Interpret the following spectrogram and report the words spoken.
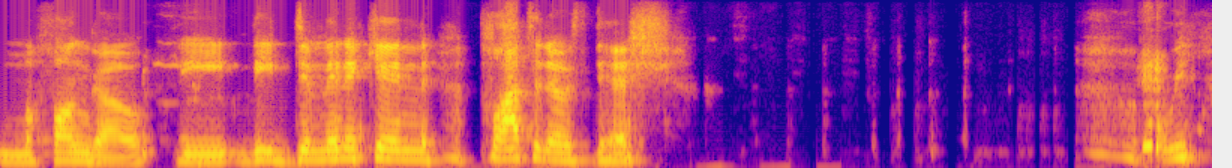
Mofongo, the the Dominican Platanos dish. We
